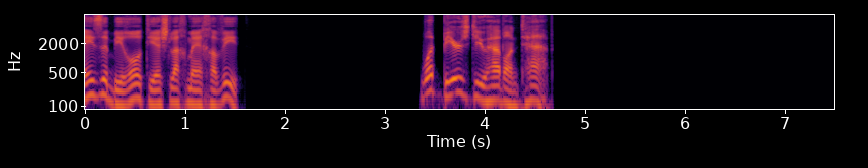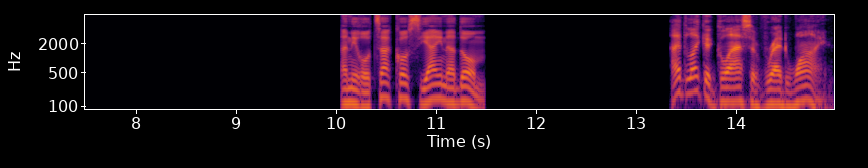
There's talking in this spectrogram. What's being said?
איזה בירות יש לך מהחבית? What beers do you have on tap? אני רוצה כוס יין אדום. I'd like a glass of red wine.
